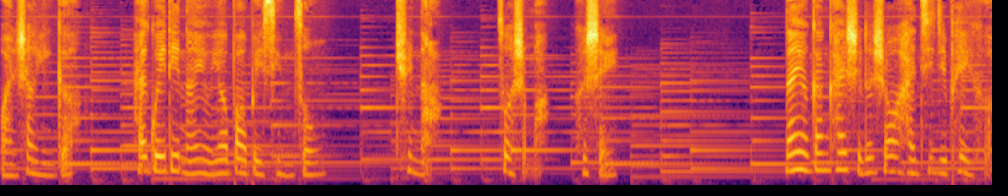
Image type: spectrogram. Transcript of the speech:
晚上一个，还规定男友要报备行踪，去哪，做什么，和谁。男友刚开始的时候还积极配合，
